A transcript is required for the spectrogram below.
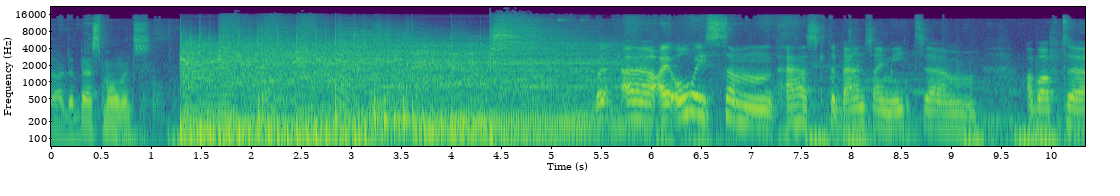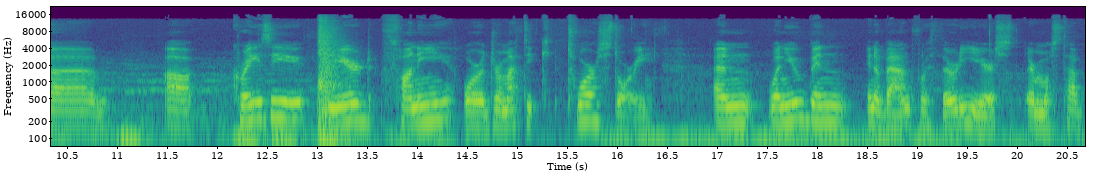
are the best moments. But uh, I always um, ask the bands I meet um, about uh, a crazy, weird, funny, or dramatic tour story. And when you've been in a band for 30 years, there must have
